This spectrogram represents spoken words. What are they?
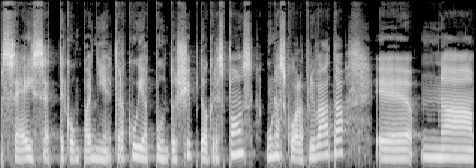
6-7 compagnie, tra cui appunto Shipdog Response, una scuola privata, eh, una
